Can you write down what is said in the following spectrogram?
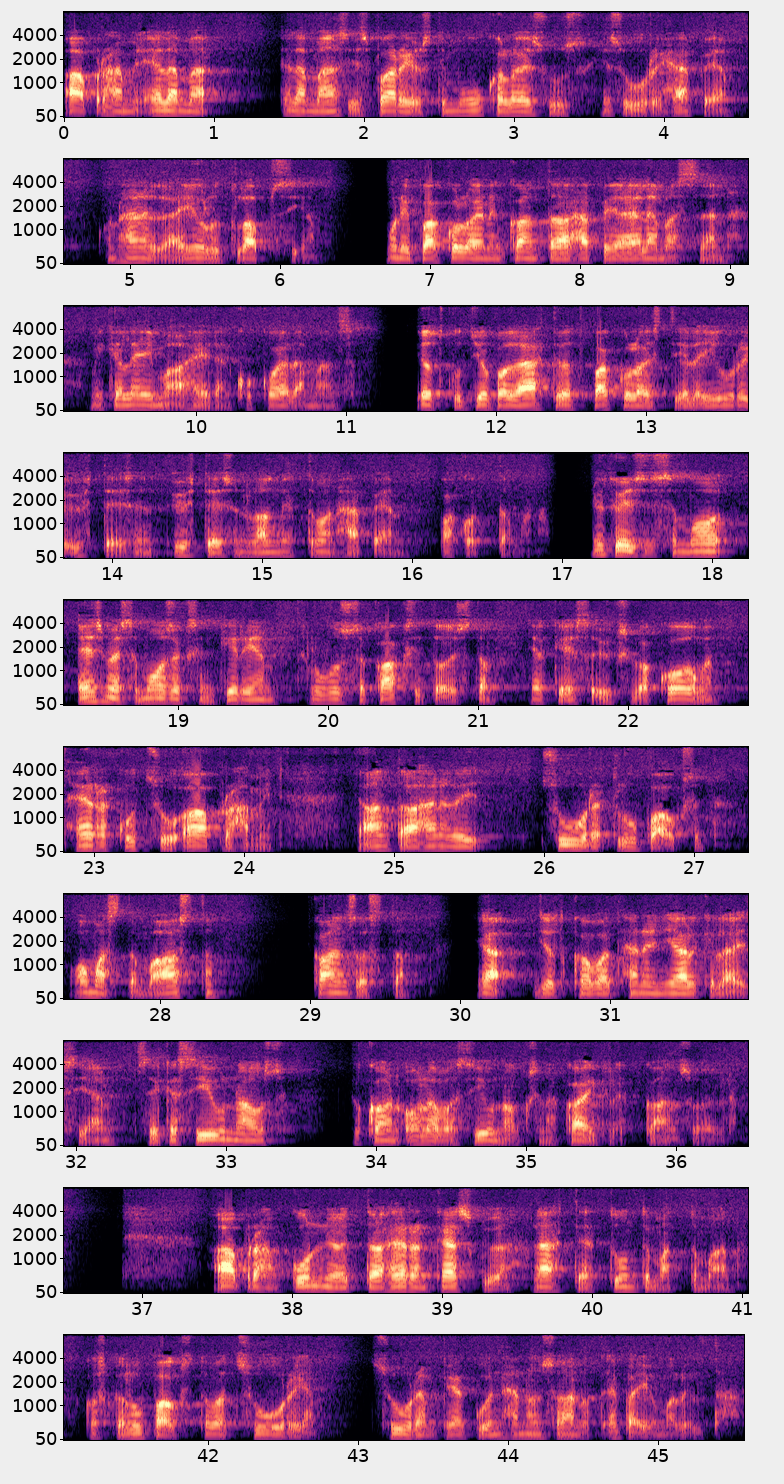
Abrahamin elämä, elämään siis varjosti muukalaisuus ja suuri häpeä, kun hänellä ei ollut lapsia. Moni pakolainen kantaa häpeää elämässään, mikä leimaa heidän koko elämänsä. Jotkut jopa lähtevät pakolaistielle juuri yhteisön, yhteisön langettavan häpeän pakottamana. Nykyisessä ensimmäisessä Mooseksen kirjan luvussa 12 jakeessa 1-3 Herra kutsuu Abrahamin ja antaa hänelle suuret lupaukset omasta maasta, kansasta ja jotka ovat hänen jälkeläisiään sekä siunaus, joka on oleva siunauksena kaikille kansoille. Abraham kunnioittaa Herran käskyä lähteä tuntemattomaan, koska lupaukset ovat suuria, suurempia kuin hän on saanut epäjumaliltaan.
